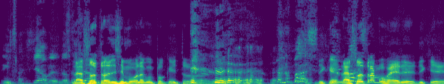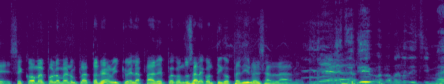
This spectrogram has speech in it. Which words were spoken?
Insaciable. ¿no? Las otras disimulan un poquito. De que las otras mujeres de que se comen por lo menos un plato de habichuela para después cuando sale contigo pedir una ensalada. Sí, por lo menos disimula.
